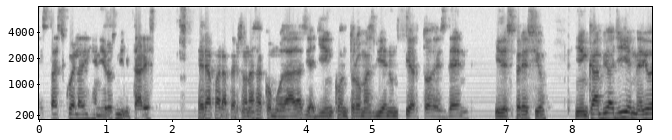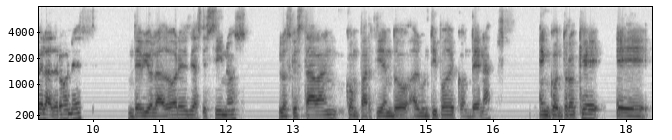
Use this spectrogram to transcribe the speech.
esta escuela de ingenieros militares era para personas acomodadas y allí encontró más bien un cierto desdén y desprecio. Y en cambio allí, en medio de ladrones, de violadores, de asesinos, los que estaban compartiendo algún tipo de condena, encontró que eh,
